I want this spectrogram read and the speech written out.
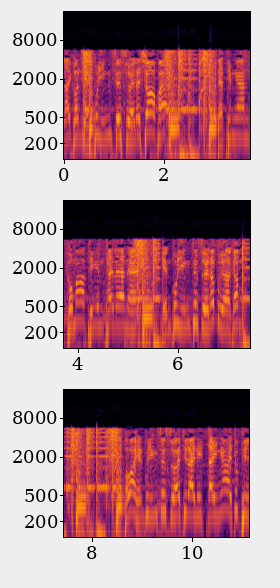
หลายคนเห็นผู้หญิงสวยๆแล้วชอบฮะแต่ทีมงานโคม่าทีมไทยแลนด์เนี่ยเห็นผู้หญิงสวยๆแล้วเบื่อครับ เพราะว่าเห็นผู้หญิงสวยๆทีไรนี่ใจง่ายทุกที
